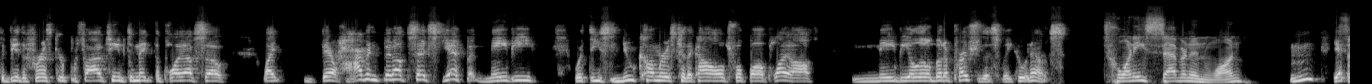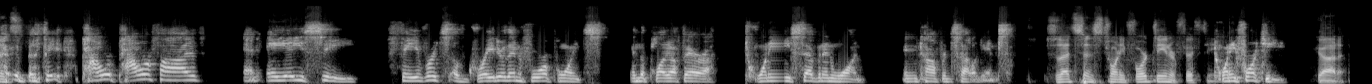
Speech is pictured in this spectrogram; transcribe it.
to be the first group of five team to make the playoffs. So, like, there haven't been upsets yet, but maybe with these newcomers to the college football playoff, maybe a little bit of pressure this week. Who knows? 27 and one. Mm-hmm. Yeah. Power, power five and AAC favorites of greater than four points in the playoff era, 27 and one in conference title games. So that's since 2014 or 15? 2014. Got it.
